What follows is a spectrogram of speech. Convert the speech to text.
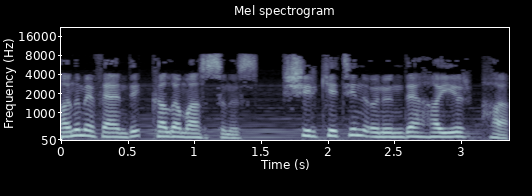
Hanımefendi, kalamazsınız. Şirketin önünde hayır, ha.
